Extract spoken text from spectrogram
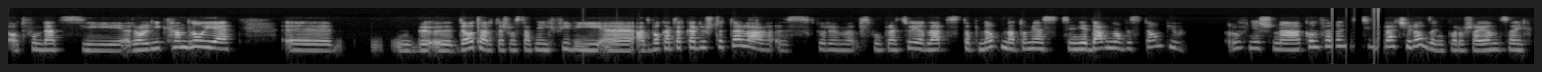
od Fundacji Rolnik Handluje. Dotarł też w ostatniej chwili e, adwokat Arkadiusz Czytela, z którym współpracuję od lat Stop Nop, natomiast niedawno wystąpił również na konferencji braci rodzeń poruszających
